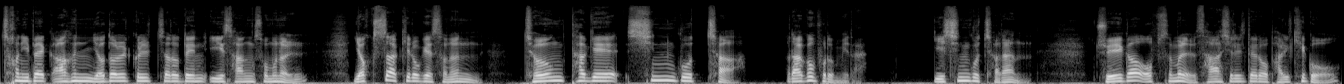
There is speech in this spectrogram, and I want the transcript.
1298글자로 된 이 상소문을 역사 기록에서는 정탁의 신구차라고 부릅니다. 이 신구차란 죄가 없음을 사실대로 밝히고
